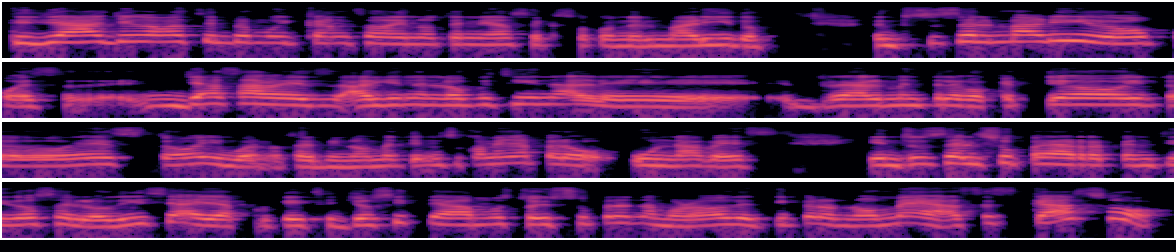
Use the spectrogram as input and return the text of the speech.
que ya llegaba siempre muy cansada y no tenía sexo con el marido. Entonces el marido, pues ya sabes, alguien en la oficina le realmente le coqueteó y todo esto y bueno, terminó metiéndose con ella, pero una vez. Y entonces él súper arrepentido se lo dice a ella porque dice, yo sí te amo, estoy súper enamorado de ti, pero no me haces caso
